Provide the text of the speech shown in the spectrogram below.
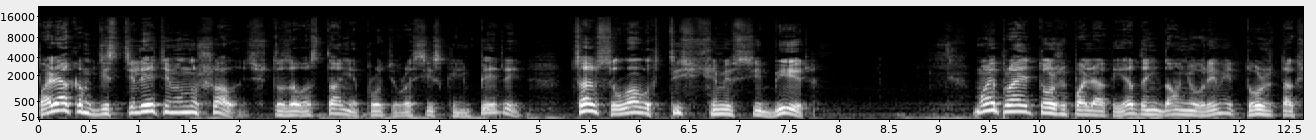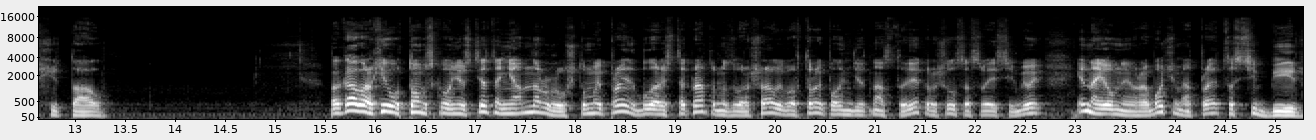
Полякам десятилетиями внушалось, что за восстание против Российской империи царь ссылал их тысячами в Сибирь. Мой прадед тоже поляк, и я до недавнего времени тоже так считал. Пока в архивах Томского университета не обнаружил, что мой прадед был аристократом из Варшавы и во второй половине 19 века решил со своей семьей и наемными рабочими отправиться в Сибирь.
